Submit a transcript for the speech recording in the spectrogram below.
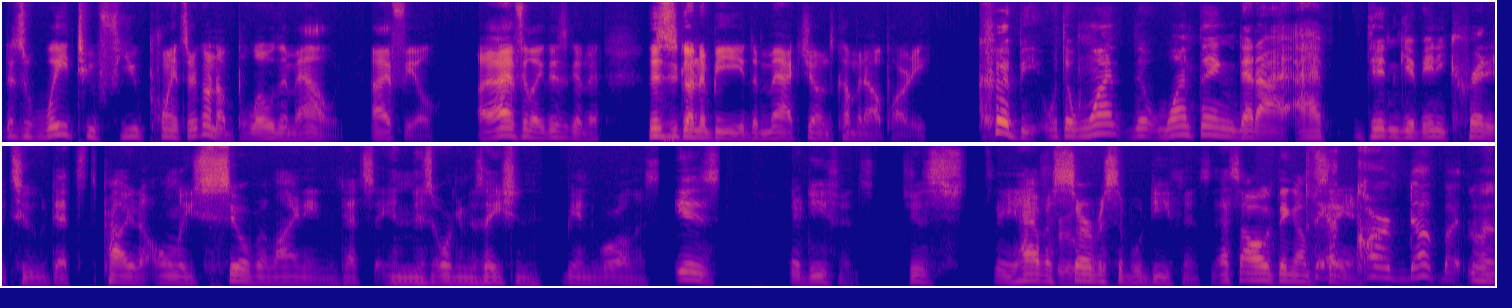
that's way too few points they're gonna blow them out i feel i, I feel like this is gonna this is gonna be the mac jones coming out party Could be with the one the one thing that I I didn't give any credit to. That's probably the only silver lining that's in this organization, being New Orleans, is their defense. Just they have a True. serviceable defense. That's the only thing I'm They saying. carved up by uh,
